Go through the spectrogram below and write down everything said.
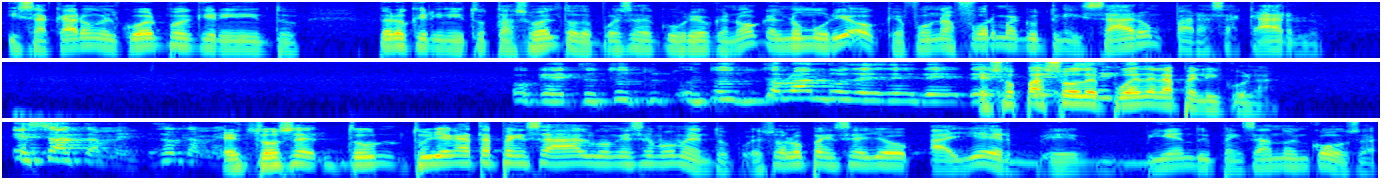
y sacaron el cuerpo de Quirinito, pero Quirinito está suelto, después se descubrió que no, que él no murió, que fue una forma que utilizaron para sacarlo. Ok, tú, tú, tú, tú estás hablando de... Eso pasó después de la película. Exactamente, exactamente. Entonces, ¿tú, ¿tú, llegaste a pensar algo en ese momento? Pues eso lo pensé yo ayer, eh, viendo y pensando en cosas.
